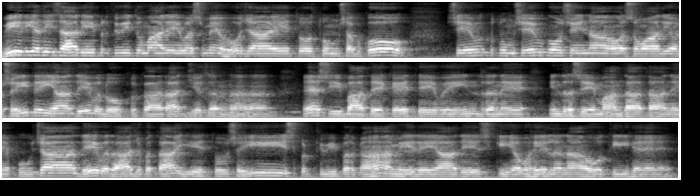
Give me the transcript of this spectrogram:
वीर यदि सारी पृथ्वी तुम्हारे वश में हो जाए तो तुम सबको सेवक तुम सेवकों सेना और सवारियों सहित यहाँ देवलोक का राज्य करना। ऐसी बातें कहते हुए इंद्र ने, इंद्र से मानदाता ने पूछा, देवराज, बताइए तो सही, इस पृथ्वी पर कहा मेरे आदेश की अवहेलना होती है?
